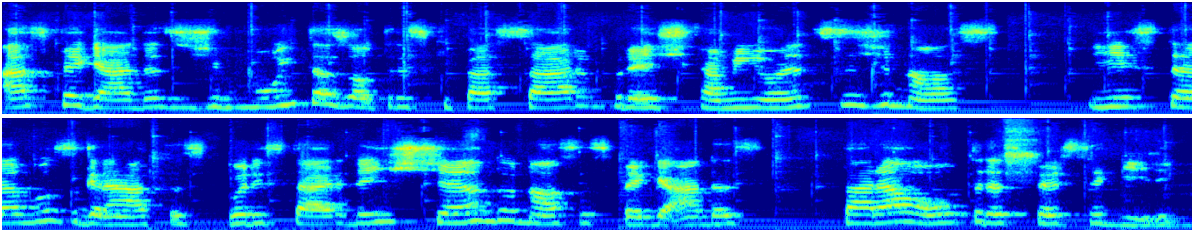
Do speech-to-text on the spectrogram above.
as pegadas de muitas outras que passaram por este caminho antes de nós e estamos gratas por estar deixando nossas pegadas para outras perseguirem.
